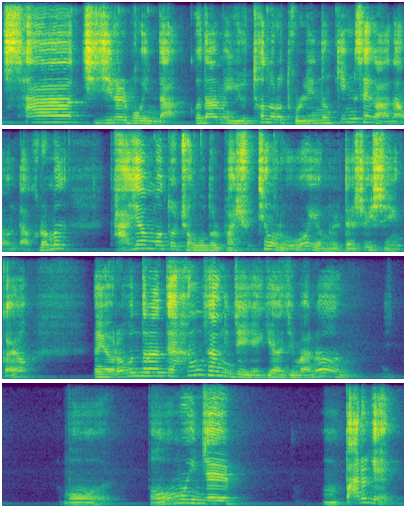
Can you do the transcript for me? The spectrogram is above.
싹 지지를 보인다. 그 다음에 유턴으로 돌리는 낌새가 나온다. 그러면 다시 한번 또 전고 돌파 슈팅으로 연결될 수 있으니까요. 네, 여러분들한테 항상 이제 얘기하지만은 뭐 너무 이제 음, 빠르게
